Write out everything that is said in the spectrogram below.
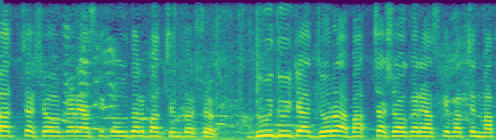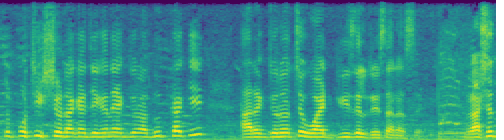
বাচ্চা সহকারে আজকে কবুতর পাচ্ছেন দর্শক। দুই দুইটা জোড়া বাচ্চা সহকারে আজকে পাচ্ছেন মাত্র পঁচিশশো টাকা যেখানে এক জোড়া দুধ খাকি আর এক জোড়া হচ্ছে হোয়াইট গ্রিজেল রেসার আছে। রাশেদ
